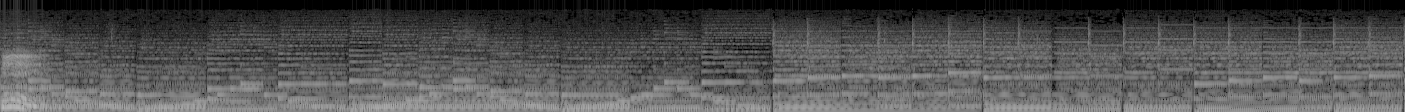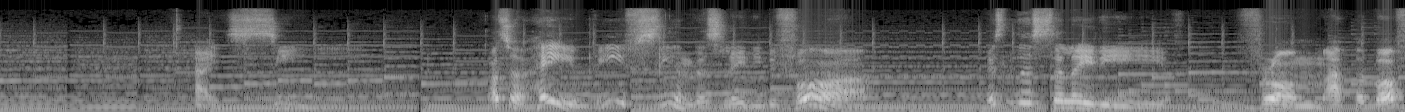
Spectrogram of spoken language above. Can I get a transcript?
Hmm. I see. Also, hey, we've seen this lady before. Isn't this the lady from up above?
